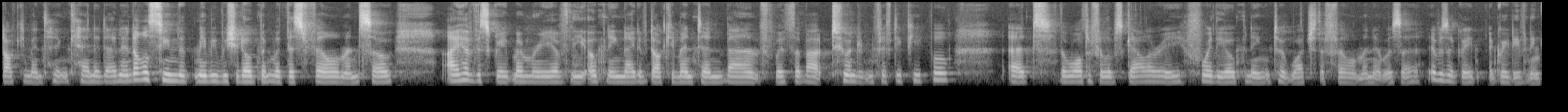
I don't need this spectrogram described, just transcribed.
Documenta in Canada. And it all seemed that maybe we should open with this film. And so I have this great memory of the opening night of Documenta in Banff with about 250 people at the Walter Phillips Gallery for the opening to watch the film, and it was a it was a great a great evening.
